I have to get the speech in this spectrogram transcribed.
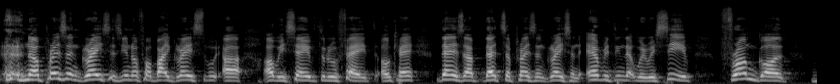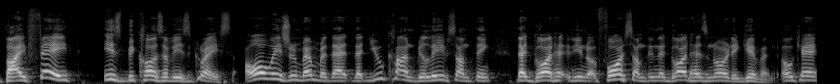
now, present grace is, you know, for by grace uh, are we saved through faith, okay? There's a, that's a present grace, and everything that we receive from God by faith is because of his grace. Always remember that that you can't believe something that God you know for something that God hasn't already given. Okay?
